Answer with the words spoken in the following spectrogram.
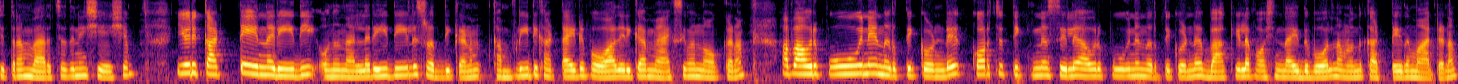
ചിത്രം വരച്ചതിന് ശേഷം ഈ ഒരു കട്ട് ചെയ്യുന്ന രീതി ഒന്ന് നല്ല രീതിയിൽ ശ്രദ്ധിക്കണം. കംപ്ലീറ്റ് കട്ടായിട്ട് പോവാതിരിക്കാൻ മാക്സിമം നോക്കണം. അപ്പോൾ ആ ഒരു പൂവിനെ നിർത്തിക്കൊണ്ട് കുറച്ച് തിക്നെസ്സിൽ ആ ഒരു പൂവിനെ നിർത്തിക്കൊണ്ട് ബാക്കിയുള്ള പോഷൻ ഇതുപോലെ നമ്മളൊന്ന് കട്ട് ചെയ്ത് മാറ്റണം.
